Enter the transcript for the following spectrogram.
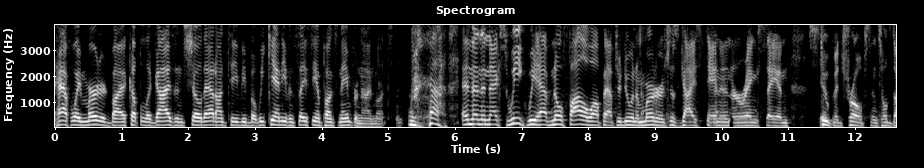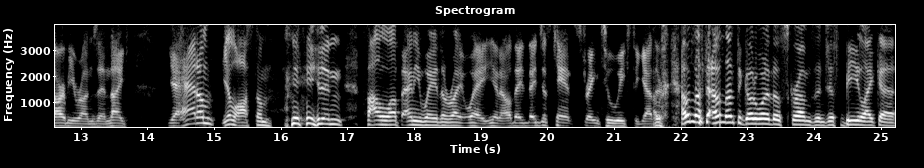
halfway murdered by a couple of guys and show that on TV. But we can't even say CM Punk's name for nine months. and then the next week we have no follow up after doing a murder. It's just guys standing in a ring saying stupid tropes until Darby runs in. Like you had them, you lost them. you didn't follow up anyway the right way. You know, they they just can't string two weeks together. I would love to. I would love to go to one of those scrums and just be like, uh,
